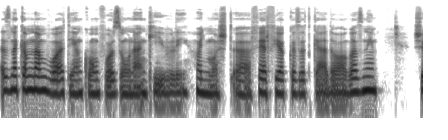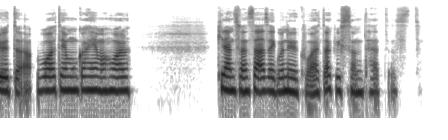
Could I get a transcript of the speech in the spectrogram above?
ez nekem nem volt ilyen komfortzónán kívüli, hogy most férfiak között kell dolgozni. Sőt, volt olyan munkahelyem, ahol 90%-ban nők voltak, viszont hát ezt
